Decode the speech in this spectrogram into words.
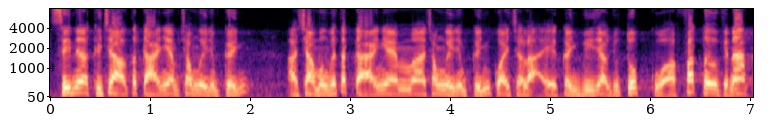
Xin à, kính chào tất cả anh em trong nghề nhôm kính. À, chào mừng với tất cả anh em à, trong nghề nhôm kính quay trở lại kênh video YouTube của Factor Việt Nam.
